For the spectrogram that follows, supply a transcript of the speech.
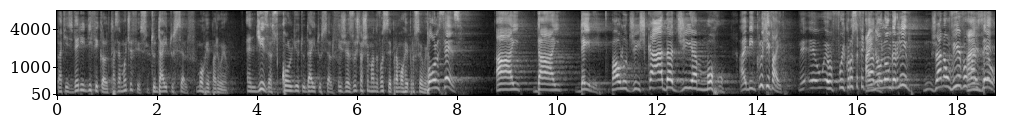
But it's very difficult Mas é muito difícil to die to self. morrer para o eu. And Jesus called you to die to self. E Jesus está chamando você para morrer para o seu eu. Paul says, I die daily. Paulo diz: cada dia morro. I've been crucified. Eu, eu fui I crucificado. no longer live. Já não vivo mais dead. eu.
